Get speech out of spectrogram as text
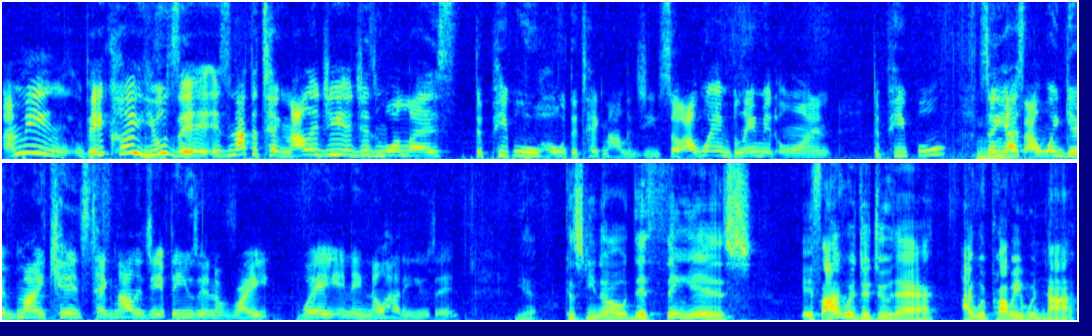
I mean, they could use it. It's not the technology, it's just more or less the people who hold the technology. So I wouldn't blame it on the people. So Mhm. yes, I would give my kids technology if they use it in the right way and they know how to use it. Yeah, because you know the thing is, if I were to do that, I would probably would not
